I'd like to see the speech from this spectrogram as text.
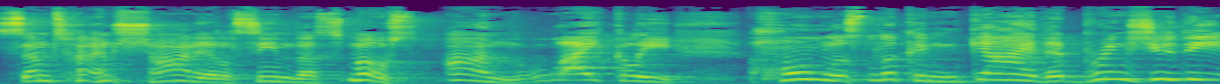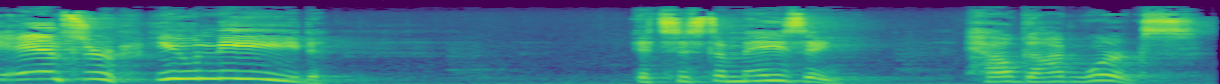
Sometimes, Sean, it'll seem the most unlikely, homeless looking guy that brings you the answer you need. It's just amazing how God works.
